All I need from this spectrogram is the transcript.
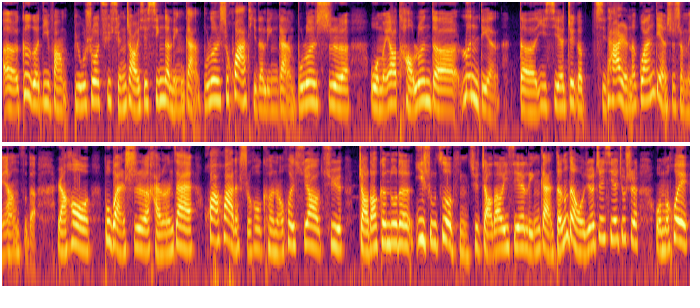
呃各个地方，比如说去寻找一些新的灵感，不论是话题的灵感，不论是我们要讨论的论点。的一些这个其他人的观点是什么样子的，然后不管是海伦在画画的时候，可能会需要去找到更多的艺术作品，去找到一些灵感等等。我觉得这些就是我们会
